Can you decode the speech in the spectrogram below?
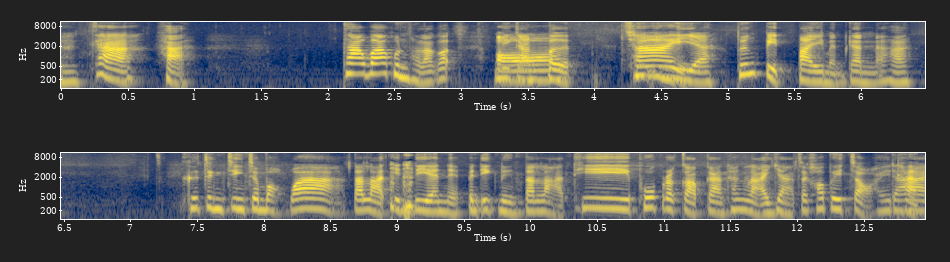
นค่ะค่ะ ถ้าว่าคุณถอก็มีการอ๋อเปิดที่ใช่อินเดียเพิ่งปิดไปเหมือนกันนะคะ คือจริง ๆ จะบอกว่าตลาดอินเดียเนี่ยเป็นอีกหนึ่งตลาดที่ผู้ประกอบการทั้งหลายอยากจะเข้าไปเจาะให้ได้ค่ะ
